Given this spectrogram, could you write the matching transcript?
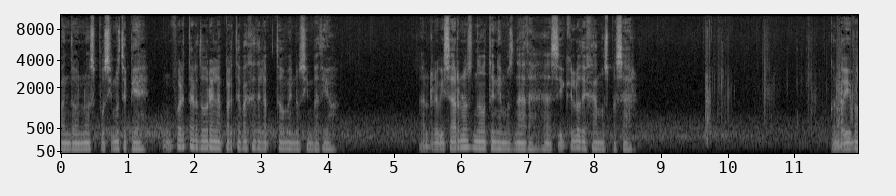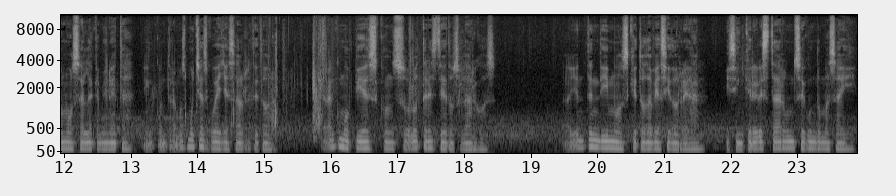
Cuando nos pusimos de pie, un fuerte ardor en la parte baja del abdomen nos invadió. Al revisarnos no teníamos nada, así que lo dejamos pasar. Cuando íbamos a la camioneta, encontramos muchas huellas alrededor. Eran como pies con solo tres dedos largos. Ahí entendimos que todo había sido real, y sin querer estar un segundo más ahí,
